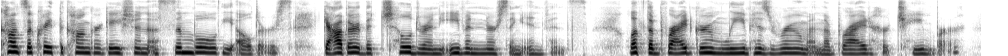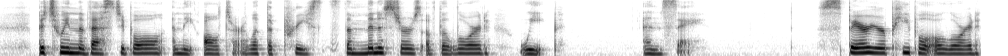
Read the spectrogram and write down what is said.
Consecrate the congregation, assemble the elders, gather the children, even nursing infants. Let the bridegroom leave his room and the bride her chamber. Between the vestibule and the altar, let the priests, the ministers of the Lord, weep and say, Spare your people, O Lord,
